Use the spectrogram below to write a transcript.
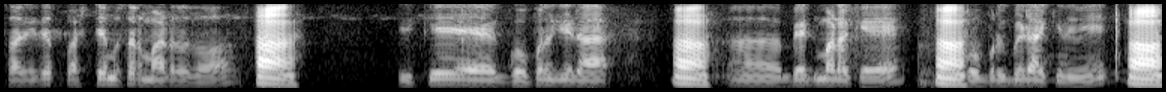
ಸರ್ ಇದೇ ಫಸ್ಟ್ ಟೈಮ್ ಸರ್ ಮಾಡಿರೋದು. ಹಾಂ. ಇದಕ್ಕೆ ಗೊಬ್ಬರ ಗಿಡ ಹಾಂ. ಬೆಡ್ ಮಾಡೋಕ್ಕೆ ಹಾಂ. ಗೊಬ್ಬರ ಗಿಡ ಹಾಕಿದ್ದೀವಿ ಹಾಂ.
